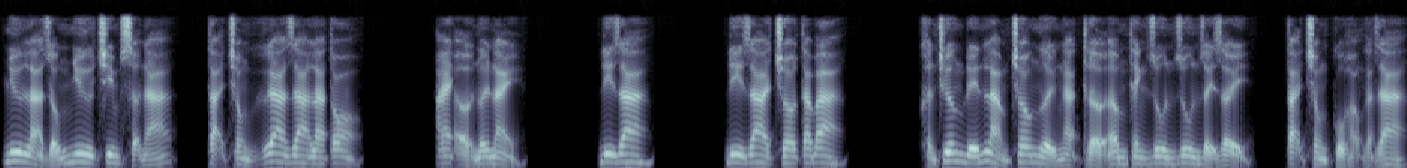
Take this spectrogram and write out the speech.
như là giống như chim sợ ná, tại trong gaza la to. Ai ở nơi này? Đi ra. Đi ra cho ta ba. Khẩn trương đến làm cho người ngạt thở âm thanh run run dày dày tại trong cổ họng gạt ra.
